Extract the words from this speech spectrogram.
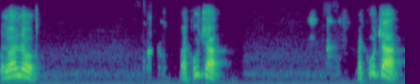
Eduardo. ¿Me escucha? ¿Me escucha?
